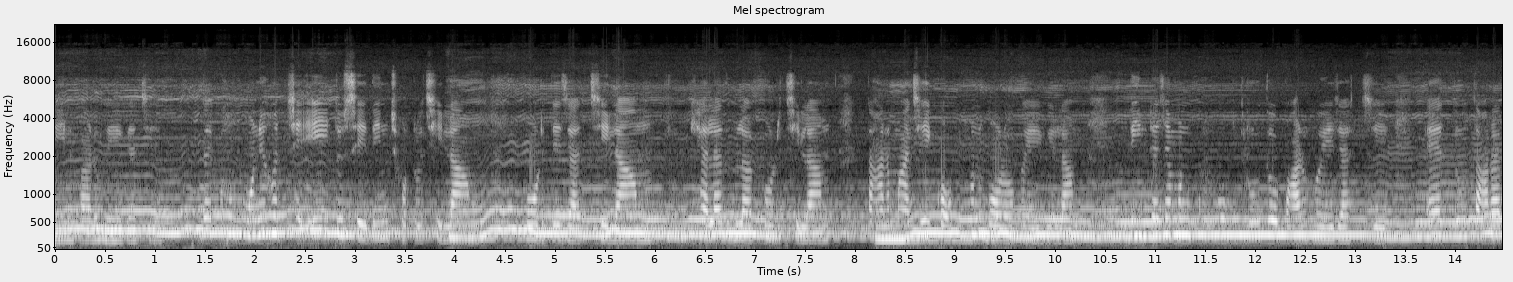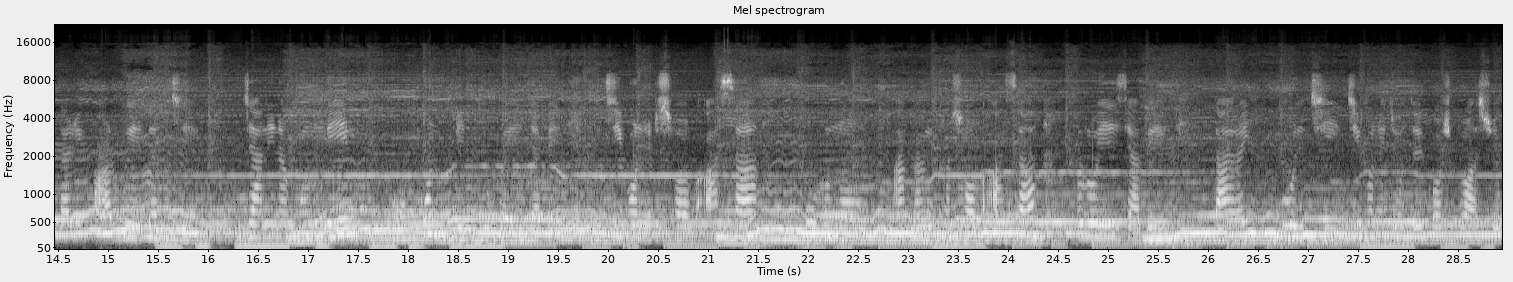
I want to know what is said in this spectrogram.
দিন পার হয়ে গেছে। দেখো, মনে হচ্ছে এই তো সেদিন ছোট ছিলাম, পড়তে যাচ্ছিলাম, খেলাধুলা করছিলাম, তার মাঝে কখন বড় হয়ে গেলাম। দিনটা যেমন খুব দ্রুত পার হয়ে যাচ্ছে, এত তাড়াতাড়ি পার হয়ে যাচ্ছে, জানি না কোন দিন কখন মৃত্যু হয়ে যাবে। জীবনের সব আশা পূর্ণ, আকাঙ্ক্ষা সব আশা রয়ে যাবে। তাই বলছি, জীবনে যতই কষ্ট আসুক,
